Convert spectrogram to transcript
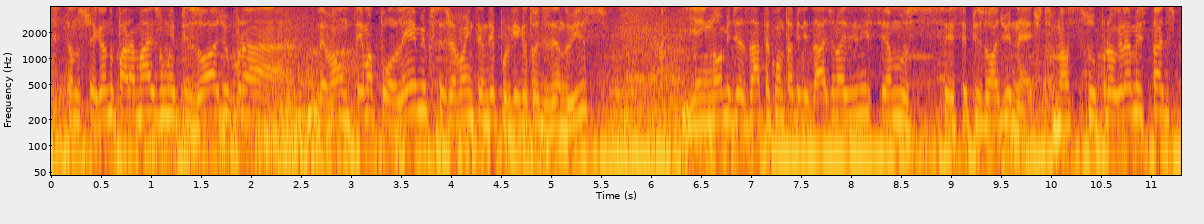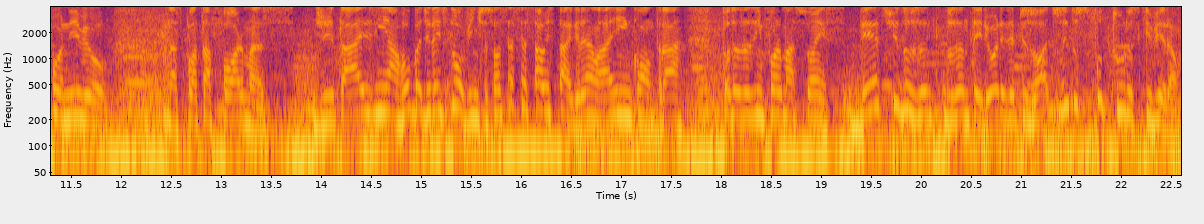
Estamos chegando para mais um episódio para levar um tema polêmico, vocês já vão entender por que, que eu estou dizendo isso. E em nome de exata contabilidade, nós iniciamos esse episódio inédito. Nosso programa está disponível nas plataformas digitais em arroba direito do ouvinte. É só você acessar o Instagram lá e encontrar todas as informações deste dos, dos anteriores episódios e dos futuros que virão.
